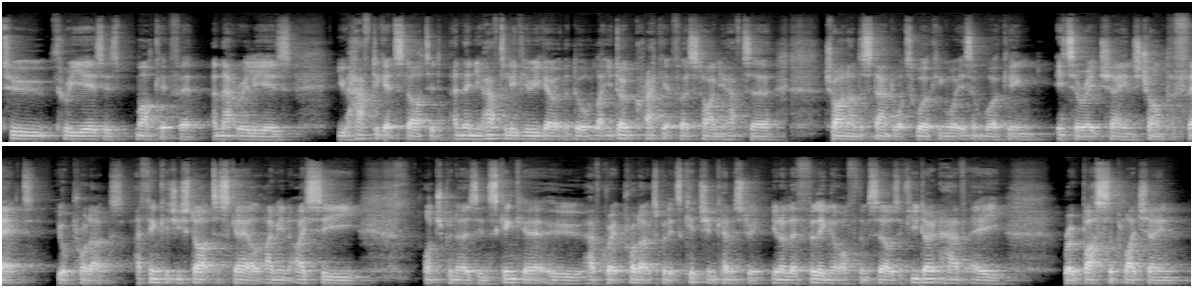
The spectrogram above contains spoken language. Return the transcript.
two, three years is market fit. And that really is you have to get started and then you have to leave your ego at the door. Like you don't crack it first time. You have to try and understand what's working, what isn't working, iterate, change, try and perfect your products. I think as you start to scale, I mean, I see entrepreneurs in skincare who have great products, but it's kitchen chemistry. You know, they're filling it off themselves. If you don't have a robust supply chain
